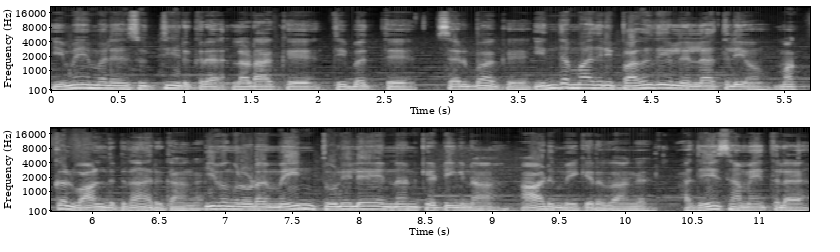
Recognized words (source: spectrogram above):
இமயமலையை சுற்றி இருக்கிற லடாக்கு திபெத்து செர்பாக்கு இந்த மாதிரி பகுதிகள் எல்லாத்துலேயும் மக்கள் வாழ்ந்துட்டு தான் இருக்காங்க. இவங்களோட மெயின் தொழிலே என்னன்னு கேட்டிங்கன்னா ஆடு மேய்க்கிறதாங்க. அதே சமயத்துல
